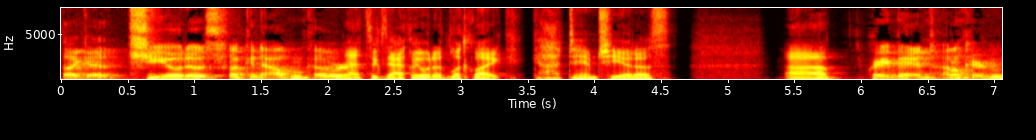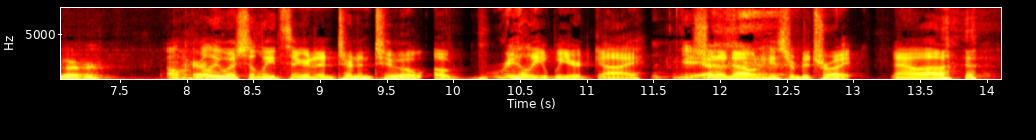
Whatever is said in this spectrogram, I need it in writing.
like a Chiodos fucking album cover. that's exactly what it'd look like. God damn Chiodos. Uh, Great band. I don't care whoever. I don't care. really wish the lead singer didn't turn into a, a really weird guy. Yeah. Should have known he's from Detroit. Now, uh,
